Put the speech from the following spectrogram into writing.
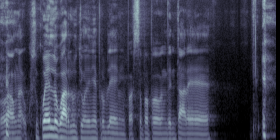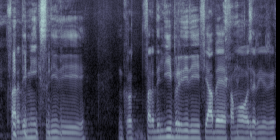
una- su quello, guarda, l'ultimo dei miei problemi. Posso proprio inventare. fare dei mix di. di- incro- fare degli ibridi di fiabe famose. ri- ri-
